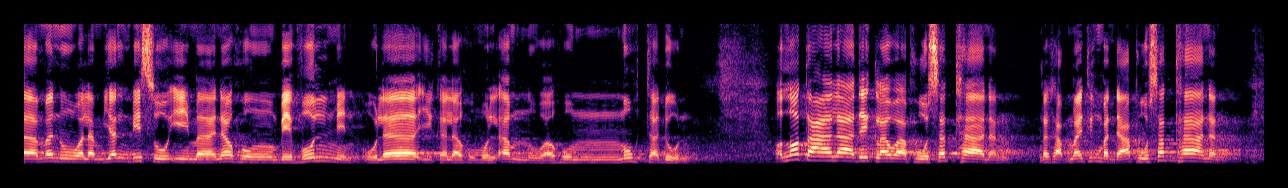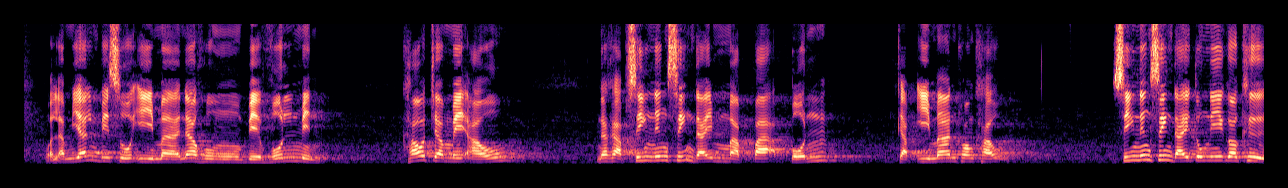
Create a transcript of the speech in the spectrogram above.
อามานูวะลัมยันบิสูอีมานะฮุมบิซุลมินอุลาอิกะละฮุอัลลอฮ์ตาลาได้กล่าวว่าผู้ศรัทธานั้นนะครับหมายถึงบรรดาผู้ศรัทธานั้นวะลัมยันบิสูอีมานะฮุมบิซุลมินเขาจะไม่เอานะครับสิ่งหนึ่งสิ่งใดมาปะปนกับอีมานของเขา สิ่งหนึ่งสิ่งใดตรงนี้ก็คือ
